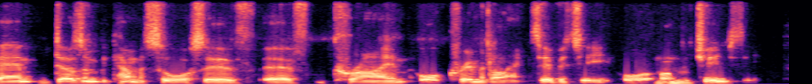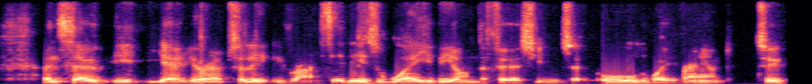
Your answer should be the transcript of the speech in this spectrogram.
um, doesn't become a source of, of crime or criminal activity or mm-hmm. opportunity. And so, yeah, you're absolutely right. It is way beyond the first user, all the way around to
